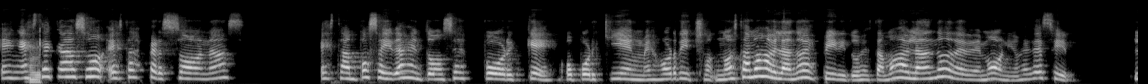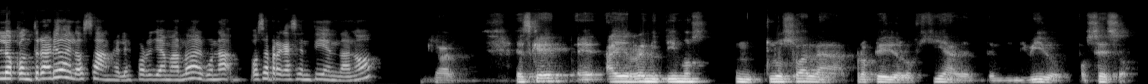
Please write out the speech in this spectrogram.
En este caso, estas personas están poseídas entonces, ¿por qué? O por quién, mejor dicho. No estamos hablando de espíritus, estamos hablando de demonios, es decir, lo contrario de los ángeles, por llamarlo de alguna cosa para que se entienda, ¿no? Claro. Es que eh, ahí remitimos incluso a la propia ideología del, individuo, del poseso.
